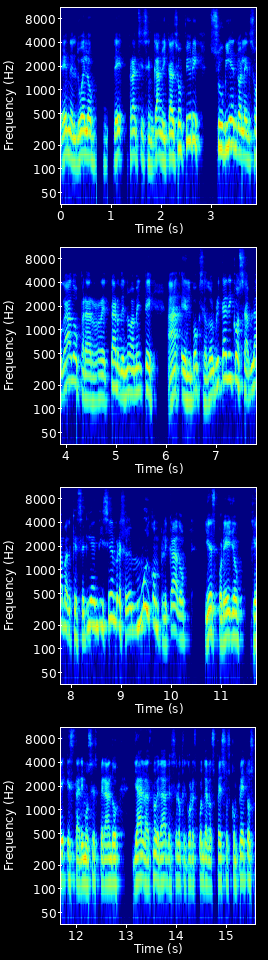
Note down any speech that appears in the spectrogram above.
en el duelo de Francis Engano y Tyson Fury, subiendo al ensogado para retar de nuevamente a el boxeador británico. Se hablaba de que sería en diciembre, se ve muy complicado y es por ello que estaremos esperando ya las novedades en lo que corresponde a los pesos completos.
